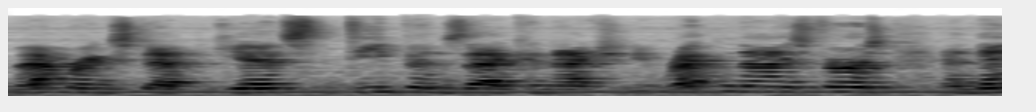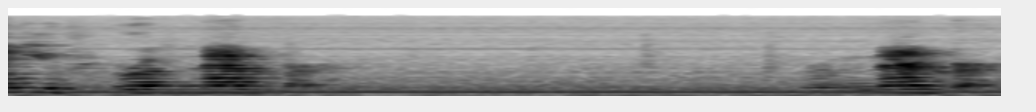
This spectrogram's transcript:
Remembering step gets, deepens that connection. You recognize first, and then you remember. Remember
